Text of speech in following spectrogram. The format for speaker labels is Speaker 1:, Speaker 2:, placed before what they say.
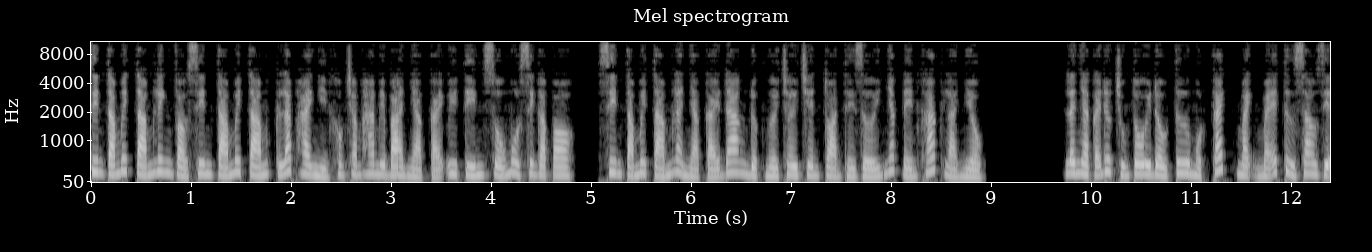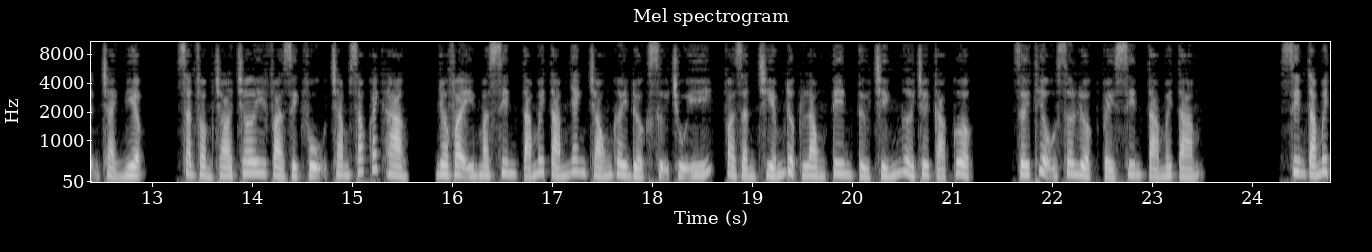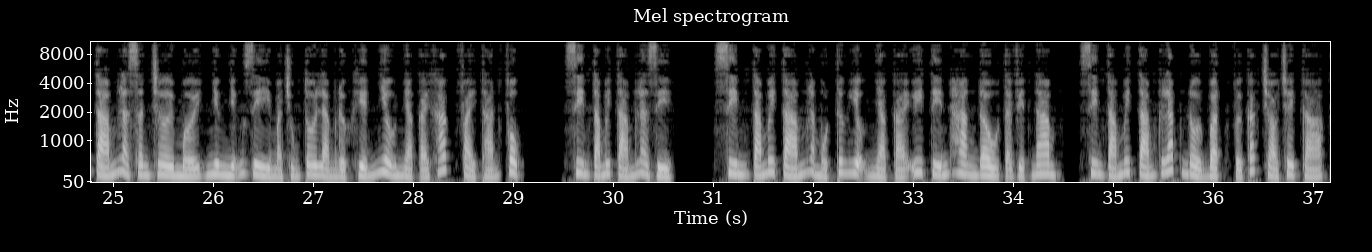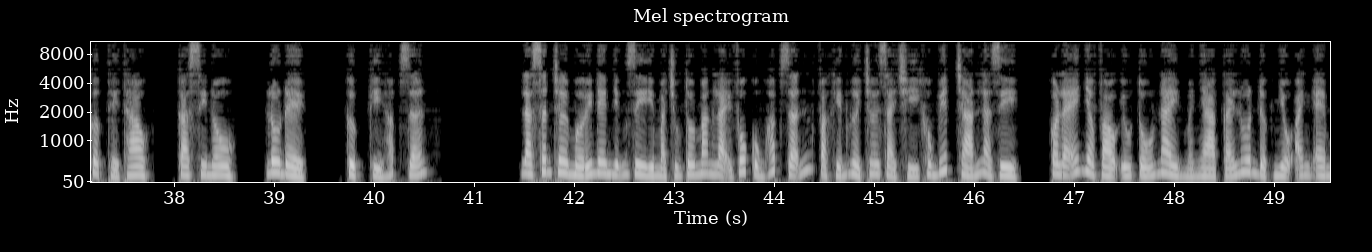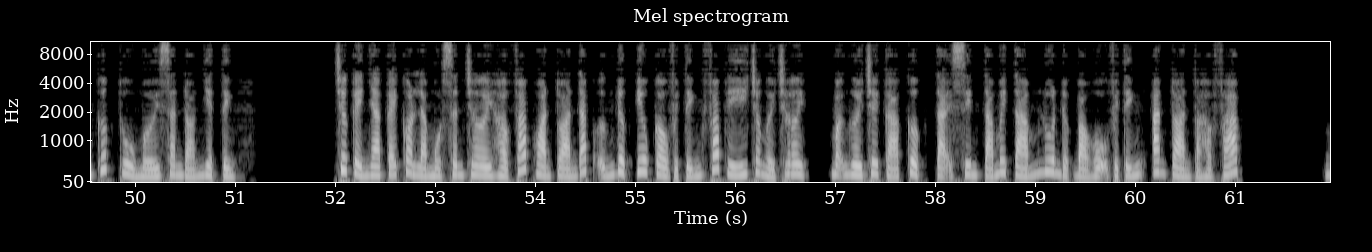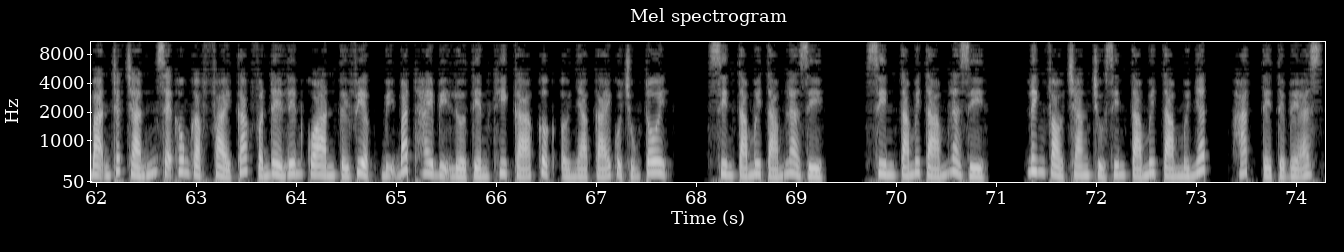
Speaker 1: Sin 88 link vào Sin 88 Club 2023 nhà cái uy tín số 1 Singapore. Sin 88 là nhà cái đang được người chơi trên toàn thế giới nhắc đến khác là nhiều. Là nhà cái được chúng tôi đầu tư một cách mạnh mẽ từ giao diện trải nghiệm, sản phẩm trò chơi và dịch vụ chăm sóc khách hàng. Nhờ vậy mà Sin 88 nhanh chóng gây được sự chú ý và dần chiếm được lòng tin từ chính người chơi cá cược. Giới thiệu sơ lược về Sin 88 Sin 88 là sân chơi mới nhưng những gì mà chúng tôi làm được khiến nhiều nhà cái khác phải thán phục. Sin 88 là gì? Sin 88 là một thương hiệu nhà cái uy tín hàng đầu tại Việt Nam. Sin 88 Club nổi bật với các trò chơi cá cược thể thao, casino, lô đề, cực kỳ hấp dẫn. Là sân chơi mới nên những gì mà chúng tôi mang lại vô cùng hấp dẫn và khiến người chơi giải trí không biết chán là gì. Có lẽ nhờ vào yếu tố này mà nhà cái luôn được nhiều anh em cướp thủ mới săn đón nhiệt tình. Chưa kể nhà cái còn là một sân chơi hợp pháp hoàn toàn đáp ứng được yêu cầu về tính pháp lý cho người chơi, mọi người chơi cá cược tại Sin 88 luôn được bảo hộ về tính an toàn và hợp pháp. Bạn chắc chắn sẽ không gặp phải các vấn đề liên quan tới việc bị bắt hay bị lừa tiền khi cá cược ở nhà cái của chúng tôi. Sin 88 là gì? Sin 88 là gì? Link vào trang chủ Sin 88 mới nhất, https.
